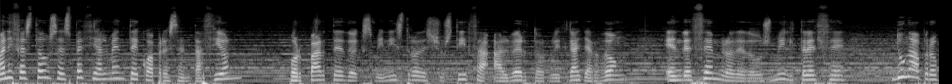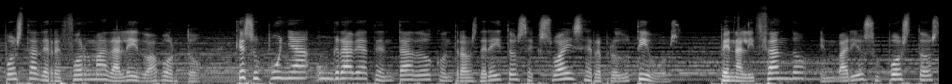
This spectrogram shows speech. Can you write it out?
manifestouse especialmente coa presentación por parte do exministro de Xustiza Alberto Ruiz Gallardón en decembro de 2013 dunha proposta de reforma da Lei do Aborto que supuña un grave atentado contra os dereitos sexuais e reproductivos, penalizando, en varios supostos,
